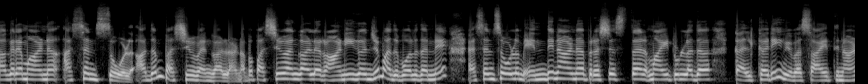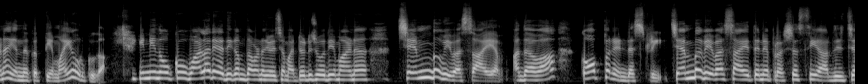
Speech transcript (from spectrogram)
നഗരമാണ് അസൻസോൾ. അതും പശ്ചിമ ബംഗാളിലാണ്. അപ്പൊ പശ്ചിമ ബംഗാളിലെ റാണിഗഞ്ചും അതുപോലെ തന്നെ അസൻസോളും എന്തിനാണ് പ്രശസ്തമായിട്ടുള്ളത്? കൽക്കരി വ്യവസായത്തിനാണ് എന്ന് കൃത്യമായി ഓർക്കുക. ഇനി നോക്കൂ വളരെയധികം തവണ ചോദിച്ച മറ്റൊരു ചോദ്യമാണ് ചെമ്പ് വ്യവസായം അഥവാ കോപ്പർ ഇൻഡസ്ട്രി ചെമ്പ് വ്യവസായത്തിന് പ്രശസ്തി ആർജിച്ച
